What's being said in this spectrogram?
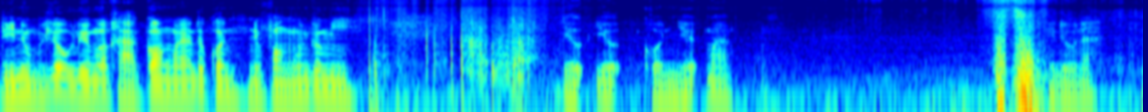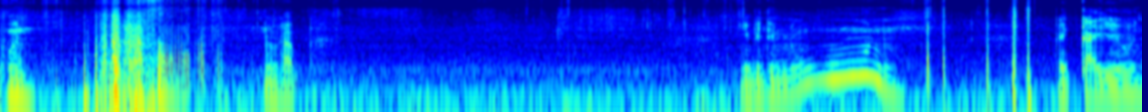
วันนี้หนุ่มพี่โลกลืมเอาขากล้องมาแล้วทุกคนอยู่ฝั่งนู้นก็มี เยอะเยอะคนเยอะมากให้ดูนะคุณนู่นครับนี่ไปถึงนู้นไกลๆคุณ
